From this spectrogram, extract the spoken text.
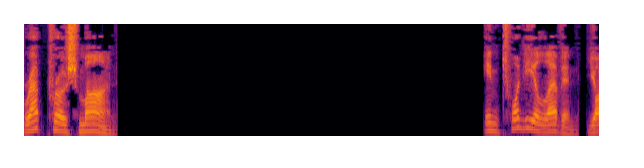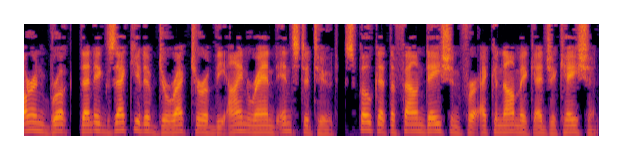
Rapprochement In 2011, Yaron Brook, then executive director of the Ayn Rand Institute, spoke at the Foundation for Economic Education.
